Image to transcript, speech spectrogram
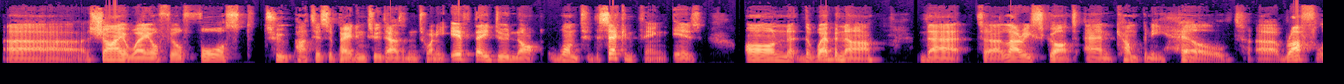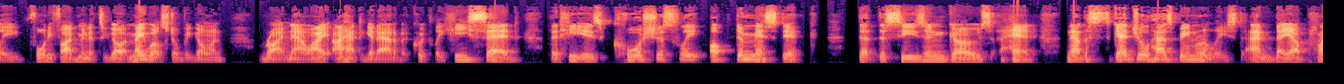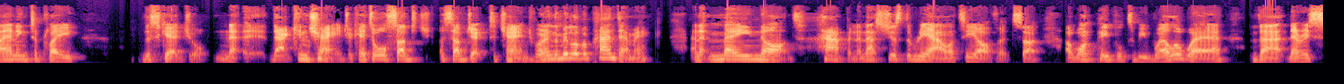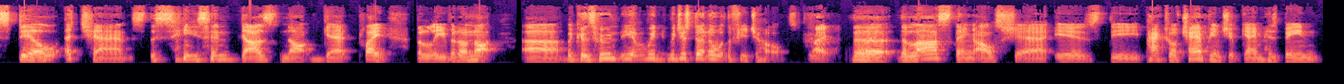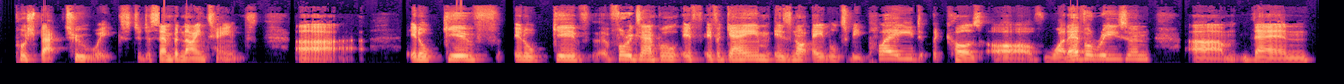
uh, shy away or feel forced to participate in 2020 if they do not want to. The second thing is on the webinar that uh, Larry Scott and company held uh, roughly 45 minutes ago. It may well still be going right now. I, I had to get out of it quickly. He said that he is cautiously optimistic that the season goes ahead. Now, the schedule has been released and they are planning to play the schedule. Now, that can change. Okay, it's all sub- subject to change. We're in the middle of a pandemic and it may not happen. And that's just the reality of it. So I want people to be well aware that there is still a chance the season does not get played, believe it or not. Uh, because who we, we just don't know what the future holds. Right. The right. the last thing I'll share is the Pac-12 championship game has been pushed back two weeks to December 19th. Uh, it'll give it'll give for example if if a game is not able to be played because of whatever reason um, then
